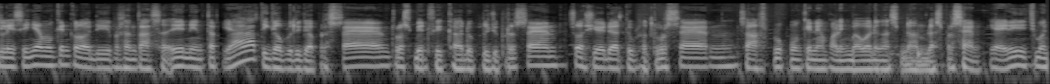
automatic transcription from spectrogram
Selisihnya mungkin kalau di persentasein Inter ya 33%, terus Benfica 27%, Sociedad 21%, Salzburg mungkin yang paling bawah dengan 19%. Ya ini cuma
